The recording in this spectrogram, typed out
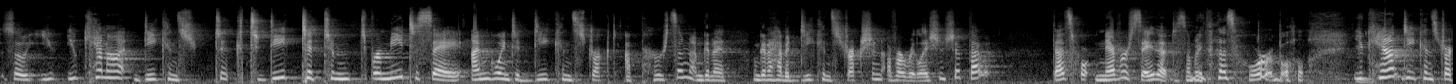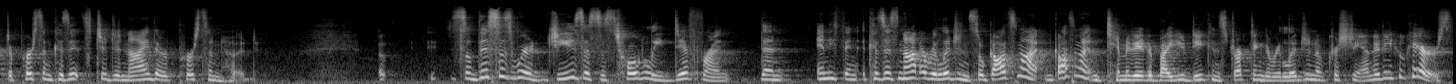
So, you, you cannot deconstruct, to, to, de, to, to, for me to say, I'm going to deconstruct a person, I'm going to, I'm to have a deconstruction of our relationship, that, that's, hor- never say that to somebody, that's horrible. You can't deconstruct a person because it's to deny their personhood so this is where Jesus is totally different than anything because it's not a religion. So God's not God's not intimidated by you deconstructing the religion of Christianity. Who cares?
